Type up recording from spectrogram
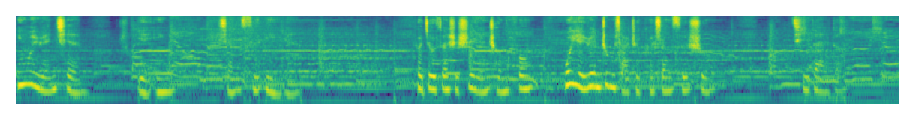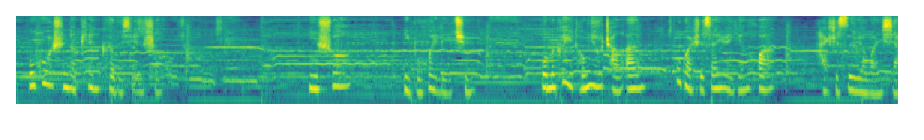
因为缘浅，也因相思一言。可就算是誓言成风，我也愿种下这棵相思树，期待的不过是那片刻的携手。你说你不会离去，我们可以同游长安，不管是三月烟花，还是四月晚霞，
